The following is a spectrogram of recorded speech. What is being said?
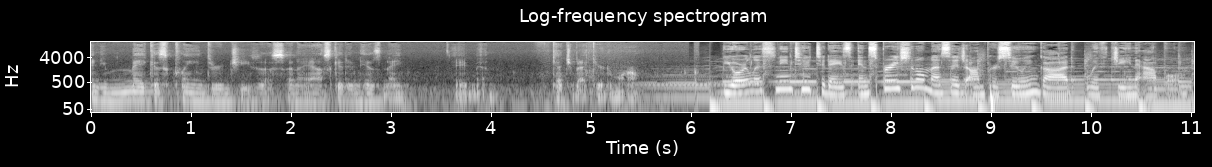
and you make us clean through Jesus. And I ask it in his name. Amen. Catch you back here tomorrow. You're listening to today's inspirational message on pursuing God with Gene Appel.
